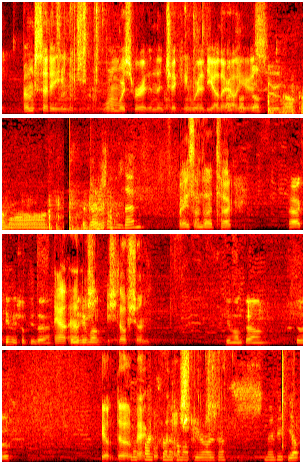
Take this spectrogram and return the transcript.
in I'm setting seconds. one more spirit and then checking where the other I ally fucked up, is. dude. Oh, come on. God damn Jarvis it. almost dead. Base under attack. Uh, Kimi should be there. Ja, Kill ja the ich, Hemon. ich lauf schon. Hemon down. Kill it. Kill the The back fight's gonna come up one. here, I guess. Maybe. Yep.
